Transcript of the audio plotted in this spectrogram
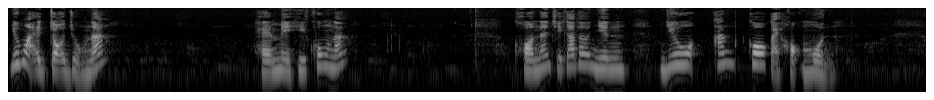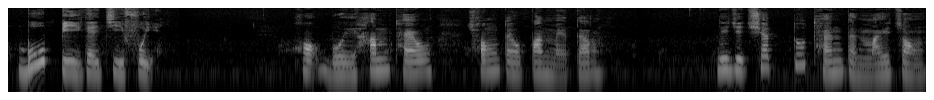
有咩作用呢？係咩虚空呢？可能自家当年要安哥嘅學問，無比嘅智慧，學会喊跳，創造百未得。你只出都聽定埋葬，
